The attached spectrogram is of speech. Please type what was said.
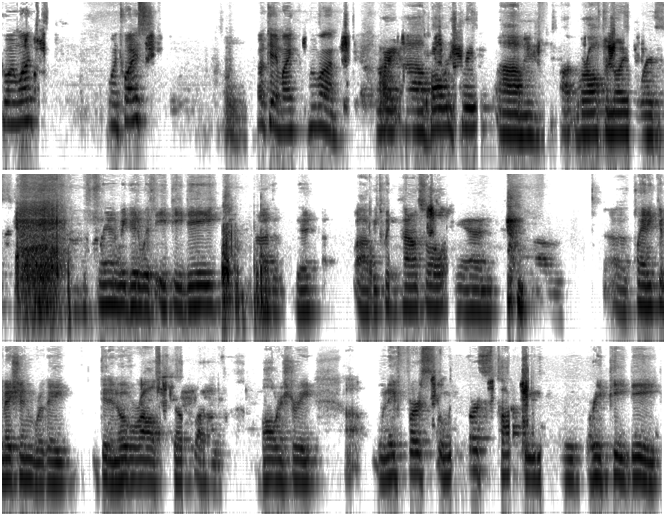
Going once? Going twice? Okay, Mike, move on. All right, uh, Baldwin Street, um, uh, we're all familiar with the plan we did with EPD, uh, the- the, uh, between council and, um, uh, planning commission where they did an overall scope of Baldwin Street. Uh, When they first, when we first talked to EPD,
